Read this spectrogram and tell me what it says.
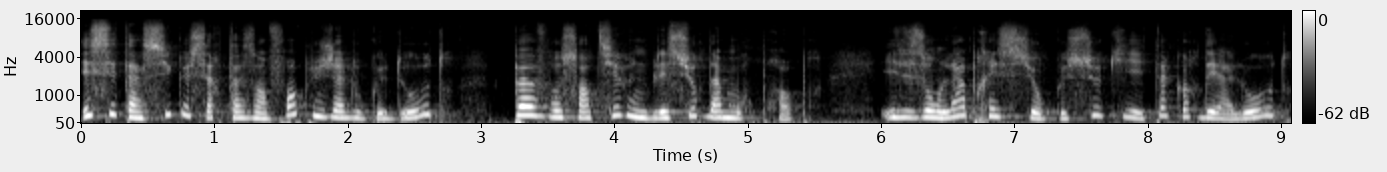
Et c'est ainsi que certains enfants, plus jaloux que d'autres, peuvent ressentir une blessure d'amour-propre. Ils ont l'impression que ce qui est accordé à l'autre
